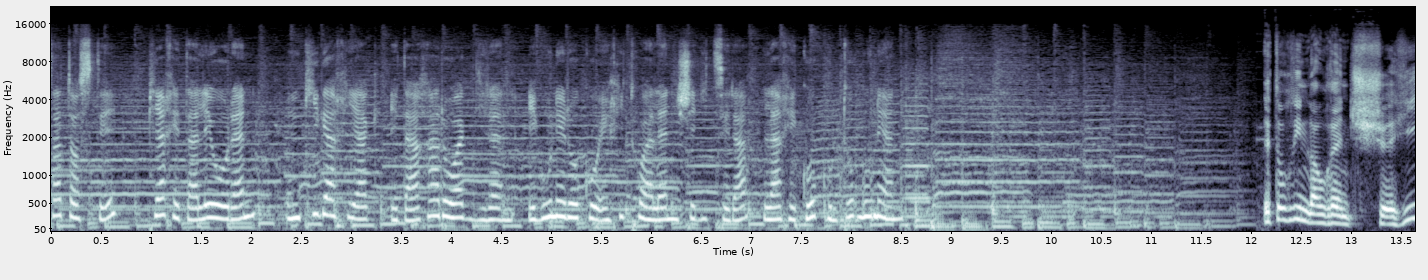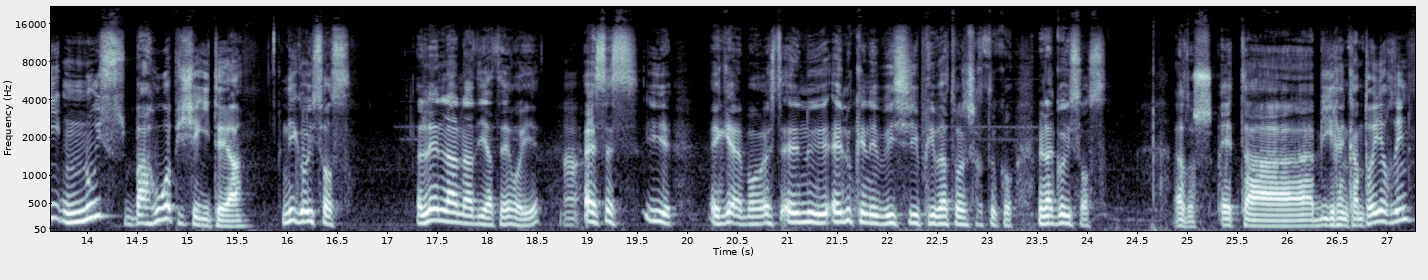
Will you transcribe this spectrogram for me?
Zatozte, Pierre eta Leoren unkigarriak eta aharoak diren eguneroko erritualen segitzera lajeko kulturgunean. Eta ordin Laurentz, hi nuiz bahua pixe egitea? Ni goizoz. Lehen lan adiate, hoi, eh? Ah. Ez, ez, i, ege, bon, ez, enu, enukene bizi pribatuan sartuko, mena goizoz. Ados, eta bigren kantoi ordin?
